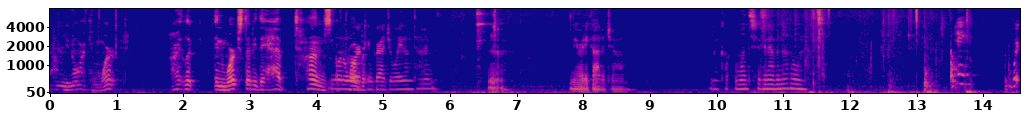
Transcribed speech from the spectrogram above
Mom, you know I can work. All right, look, in work study, they have tons You of want to work and graduate on time? No. You already got a job. In a couple months, you're going to have another one. Hey. Wait.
